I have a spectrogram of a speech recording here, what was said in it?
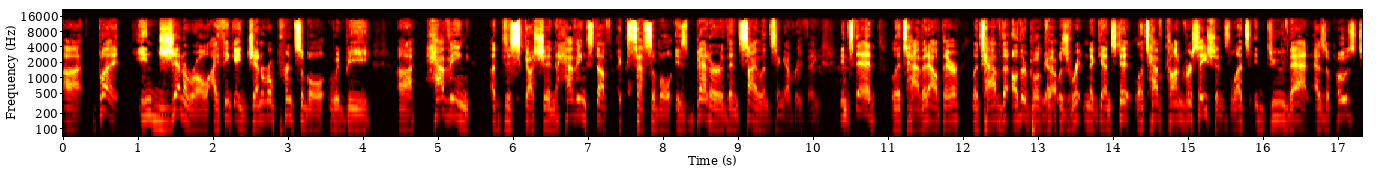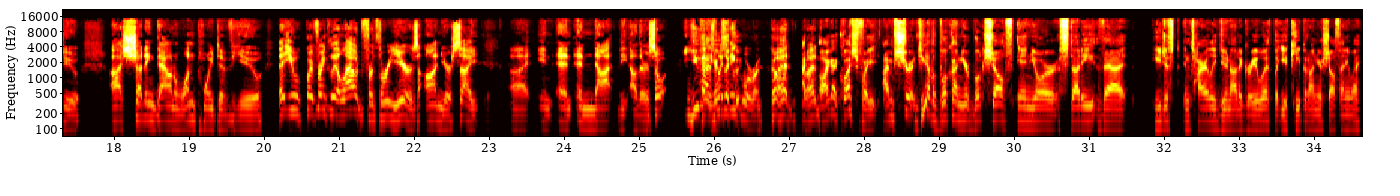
Uh, but in general, I think a general principle would be uh, having a discussion, having stuff accessible is better than silencing everything. Instead, let's have it out there. Let's have the other book yep. that was written against it. Let's have conversations. Let's do that as opposed to uh, shutting down one point of view that you, quite frankly, allowed for three years on your site uh, in, and, and not the other. So you guys hey, might think qu- we're go ahead. Go ahead. I, oh, I got a question for you. I'm sure. Do you have a book on your bookshelf in your study that you just entirely do not agree with, but you keep it on your shelf anyway?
